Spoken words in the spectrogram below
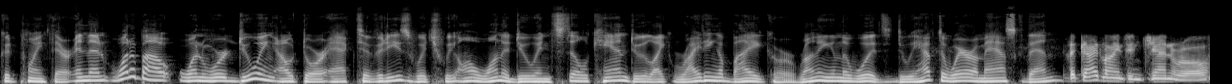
Good point there. And then what about when we're doing outdoor activities, which we all want to do and still can do, like riding a bike or running in the woods? Do we have to wear a mask then? The guidelines in general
